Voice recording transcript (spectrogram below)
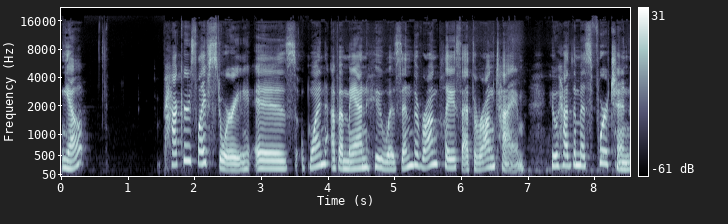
Yep. Packer's life story is one of a man who was in the wrong place at the wrong time, who had the misfortune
